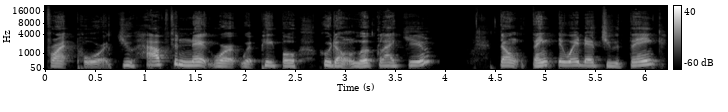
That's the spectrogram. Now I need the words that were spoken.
front porch. You have to network with people who don't look like you, don't think the way that you think,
